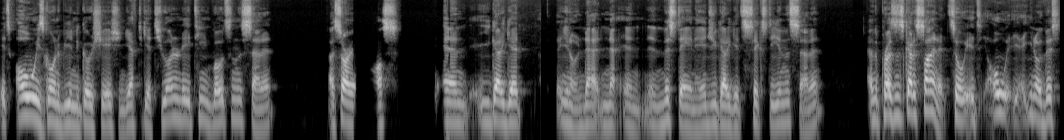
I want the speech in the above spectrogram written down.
It's always going to be a negotiation. You have to get 218 votes in the Senate. Uh, sorry, House, and you got to get you know in, in this day and age, you got to get 60 in the Senate and the president's got to sign it. So it's oh, you know, this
